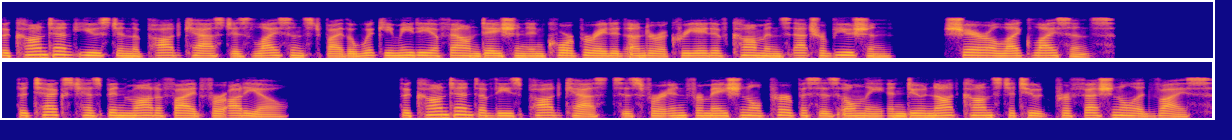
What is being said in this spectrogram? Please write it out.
The content used in the podcast is licensed by the Wikimedia Foundation Incorporated under a Creative Commons Attribution, Share Alike license. The text has been modified for audio. The content of these podcasts is for informational purposes only and do not constitute professional advice.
